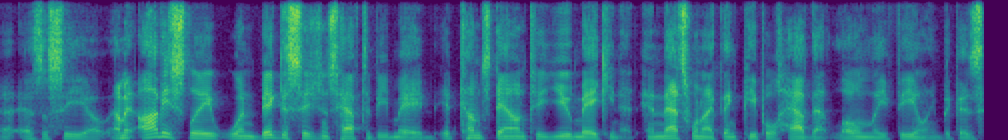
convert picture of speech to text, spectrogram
uh, as a CEO. I mean, obviously, when big decisions have to be made, it comes down to you making it. And that's when I think people have that lonely feeling because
